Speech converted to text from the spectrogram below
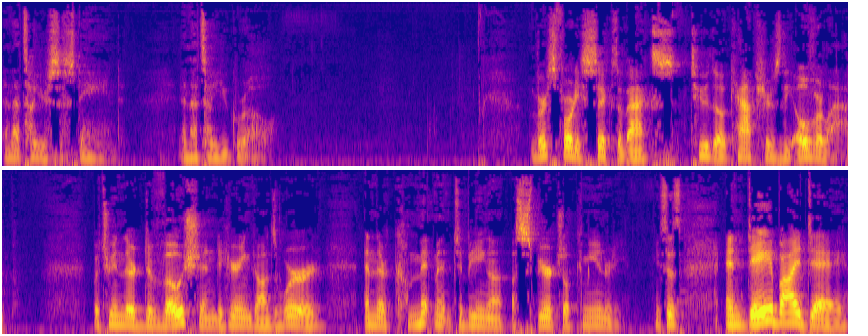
And that's how you're sustained, and that's how you grow. Verse 46 of Acts 2, though, captures the overlap between their devotion to hearing God's word and their commitment to being a, a spiritual community. He says, And day by day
